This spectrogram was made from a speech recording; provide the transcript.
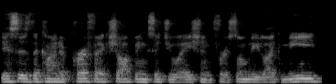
This is the kind of perfect shopping situation for somebody like me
